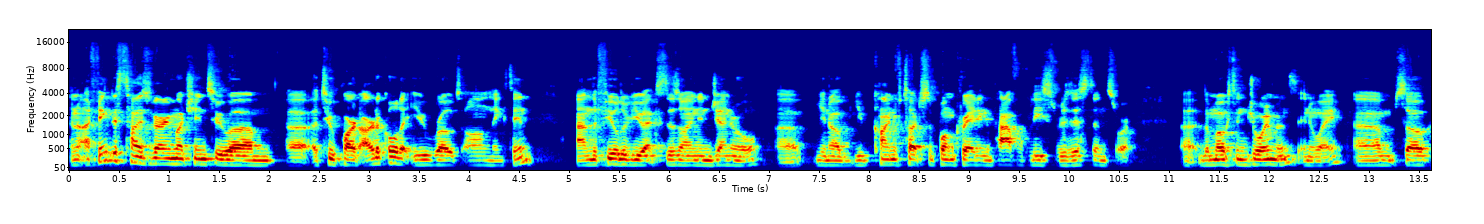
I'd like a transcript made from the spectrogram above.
And I think this ties very much into um, a a two-part article that you wrote on LinkedIn and the field of UX design in general. Uh, you know, you kind of touched upon creating the path of least resistance or uh, the most enjoyment in a way. Um, so,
